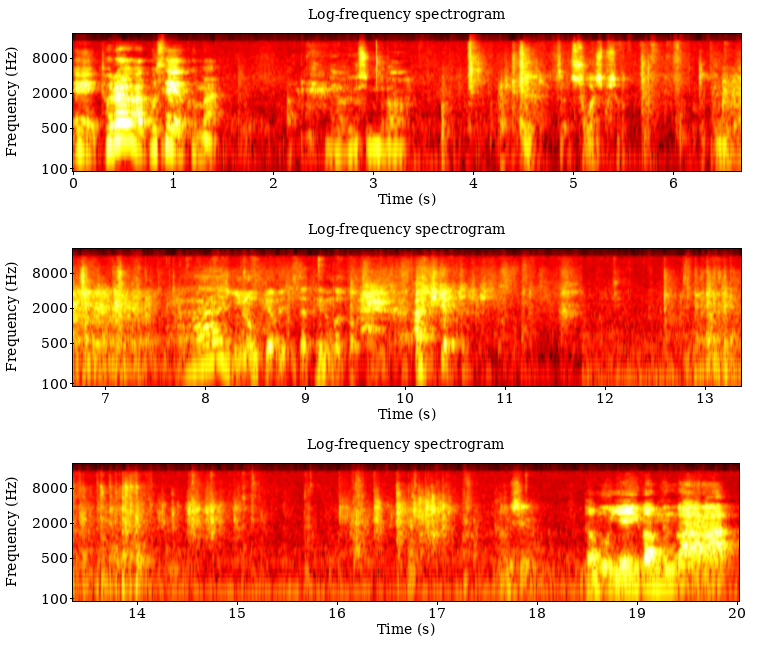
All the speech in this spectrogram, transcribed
예, 돌아가 보세요, 그만. 네 알겠습니다. 예, 자, 수고하십시오. 아 이놈 때문에 진짜 되는 것도 없어 진짜. 아 비켜 비켜 비켜. 당신 너무 예의가 없는 거 알아?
